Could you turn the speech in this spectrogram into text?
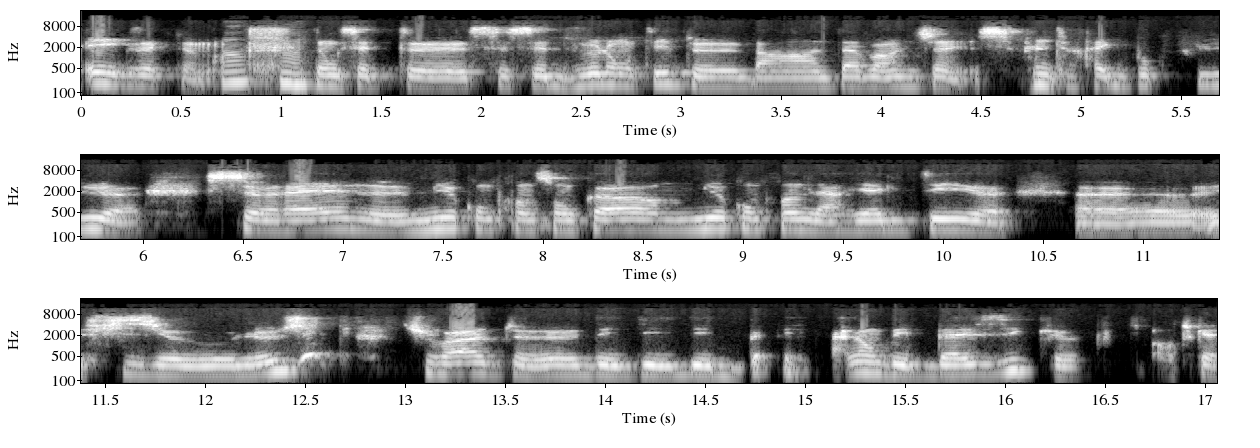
Exactement. Hein, mm. Donc cette euh, cette volonté de ben, d'avoir une semaine de règles beaucoup plus euh, sereine, mieux comprendre son corps, mieux comprendre la réalité physiologique, tu vois, de des des, des allant des basiques en tout cas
